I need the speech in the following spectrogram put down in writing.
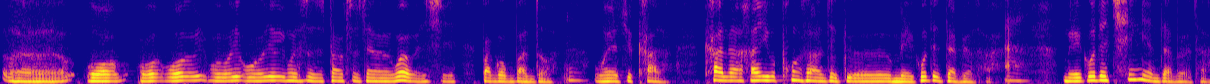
呃，我我我我我因为是当时在外文系半工半读，嗯，我也去看了，看了还有碰上这个美国的代表团，啊，美国的青年代表团，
